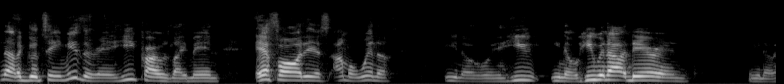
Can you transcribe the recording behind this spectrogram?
not a good team either, and he probably was like, man, f all this, I'm a winner. You know, and he you know he went out there and you know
